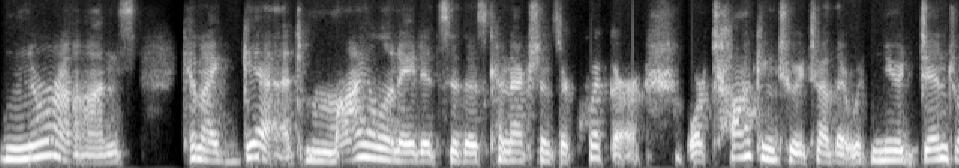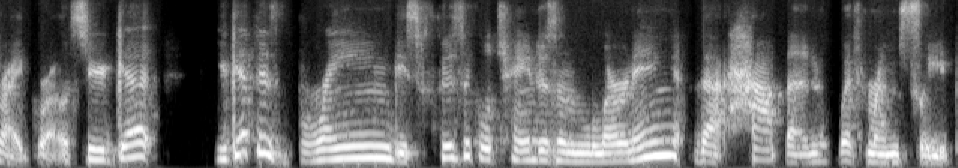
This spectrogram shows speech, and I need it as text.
neurons can I get myelinated so those connections are quicker or talking to each other with new dendrite growth? So you get you get this brain, these physical changes in learning that happen with REM sleep.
